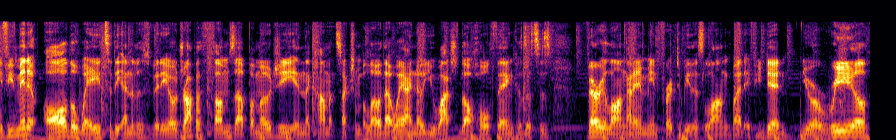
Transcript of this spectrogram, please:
if you've made it all the way to the end of this video drop a thumbs up emoji in the comment section below. That way I know you watched the whole thing because this is very long I didn't mean for it to be this long but if you did you're a real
